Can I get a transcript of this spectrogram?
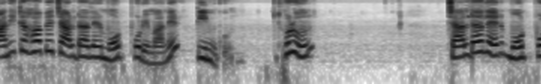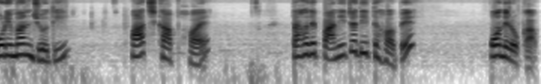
পানিটা হবে চাল ডালের মোট পরিমাণের তিন গুণ। ধরুন চাল ডালের মোট পরিমাণ যদি পাঁচ কাপ হয়, তাহলে পানিটা দিতে হবে পনেরো কাপ।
